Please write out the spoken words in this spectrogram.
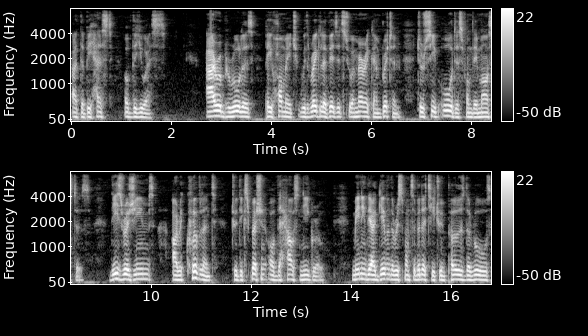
at the behest of the US. Arab rulers pay homage with regular visits to America and Britain to receive orders from their masters. These regimes are equivalent to the expression of the house Negro, meaning they are given the responsibility to impose the rules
